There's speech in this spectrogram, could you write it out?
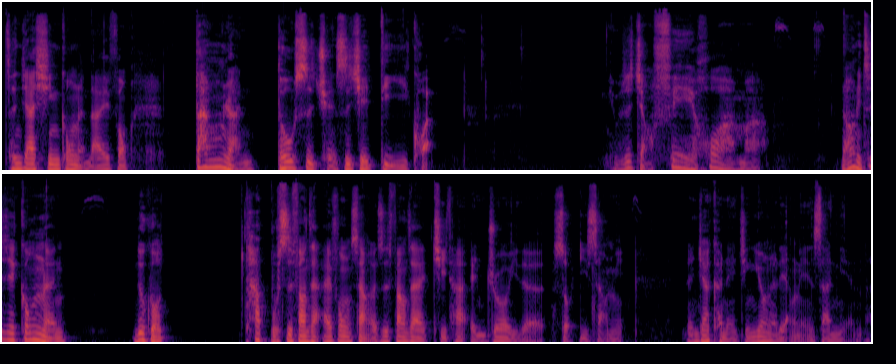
增加新功能的 iPhone。当然都是全世界第一款，你不是讲废话吗？然后你这些功能，如果它不是放在 iPhone 上，而是放在其他 Android 的手机上面，人家可能已经用了两年、三年了。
